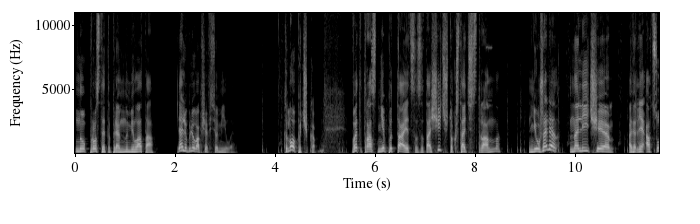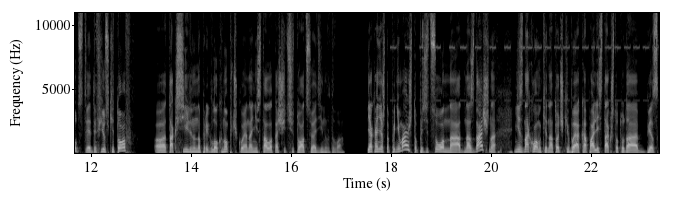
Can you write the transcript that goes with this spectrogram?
Ну, просто это прям, ну, милота. Я люблю вообще все милое. Кнопочка. В этот раз не пытается затащить, что, кстати, странно. Неужели наличие, а вернее отсутствие дефьюз китов э, так сильно напрягло кнопочку, и она не стала тащить ситуацию один в два. Я, конечно, понимаю, что позиционно однозначно незнакомки на точке Б окопались так, что туда без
